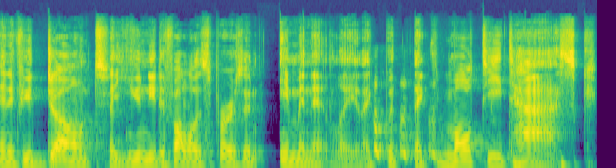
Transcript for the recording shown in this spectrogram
And if you don't, you need to follow this person imminently, like with like multitask.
